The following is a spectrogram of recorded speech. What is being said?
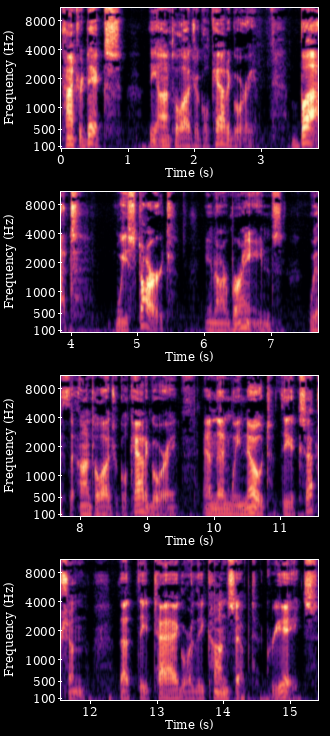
contradicts the ontological category. But we start in our brains with the ontological category, and then we note the exception that the tag or the concept creates.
